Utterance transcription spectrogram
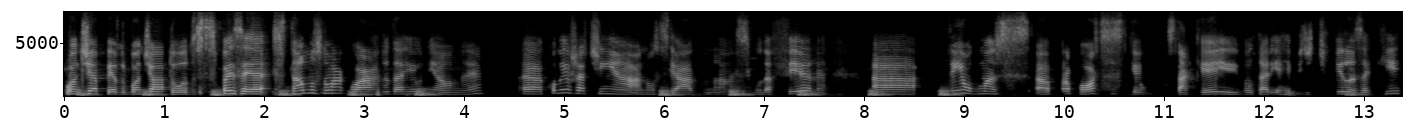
Bom dia, Pedro. Bom dia a todos. Pois é, estamos no aguardo da reunião, né? Ah, como eu já tinha anunciado na segunda-feira, ah, tem algumas uh, propostas que eu destaquei e voltaria a repeti-las aqui.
